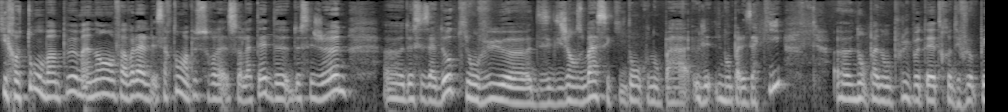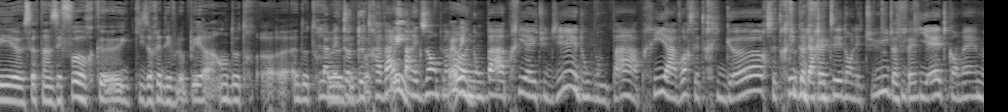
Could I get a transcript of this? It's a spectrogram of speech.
qui retombe un peu maintenant, enfin voilà, ça retombe un peu sur la, tête de, ces jeunes, euh, de ces ados qui ont vu des exigences basses et qui donc n'ont pas, n'ont pas les acquis. Euh, n'ont pas non plus peut-être développé euh, certains efforts qu'ils auraient développés en d'autres euh, d'autres La méthode de travail, par exemple, hein, bah n'ont pas appris à étudier et donc n'ont pas appris à avoir cette rigueur, cette régularité dans l'étude qui, qui, aide quand même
